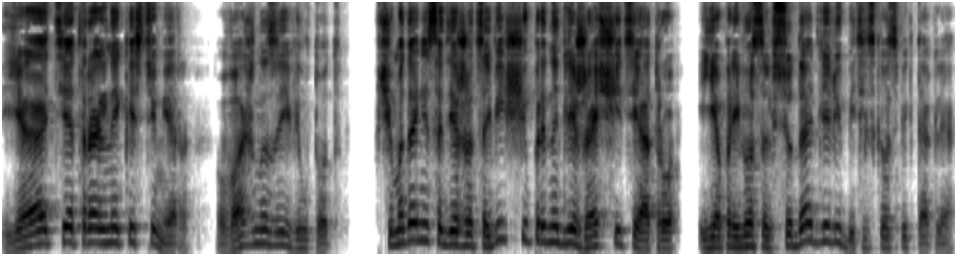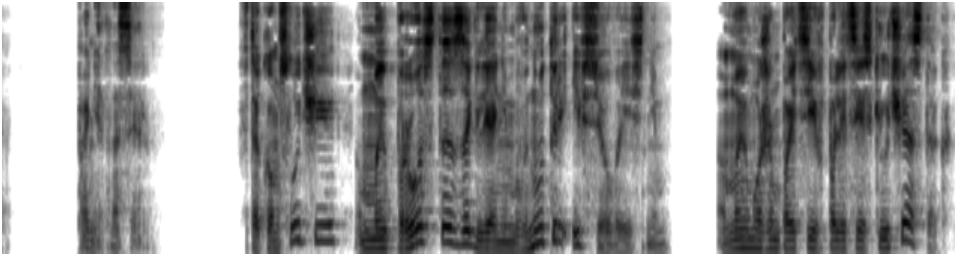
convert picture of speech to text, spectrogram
«Я театральный костюмер», — важно заявил тот. В чемодане содержатся вещи, принадлежащие театру, я привез их сюда для любительского спектакля». «Понятно, сэр». «В таком случае мы просто заглянем внутрь и все выясним. Мы можем пойти в полицейский участок,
